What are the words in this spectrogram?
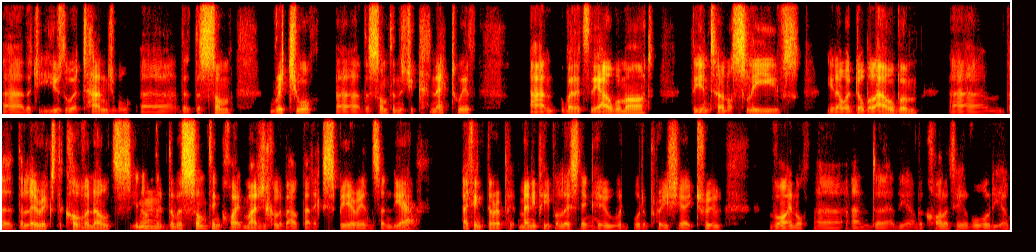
uh, that you use the word tangible. Uh, that there's some ritual, uh, there's something that you connect with, and whether it's the album art, the internal sleeves, you know, a double album, um, the the lyrics, the cover notes, you know, mm. th- there was something quite magical about that experience, and yeah. yeah. I think there are p- many people listening who would, would appreciate true vinyl uh, and uh, you know the quality of audio.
